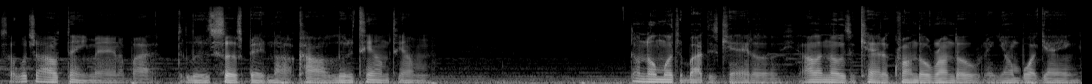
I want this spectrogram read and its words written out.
So what y'all think, man, about the little suspect not called Little Tim Tim? Don't know much about this cat. Uh, all I know is a cat of Quando Rondo and Young Boy Gang.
